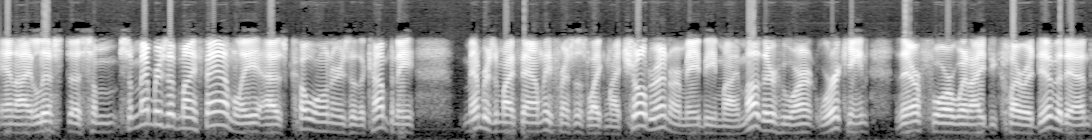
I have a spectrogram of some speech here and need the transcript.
and I list uh, some some members of my family as co-owners of the company. Members of my family, for instance, like my children or maybe my mother, who aren't working. Therefore, when I declare a dividend,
